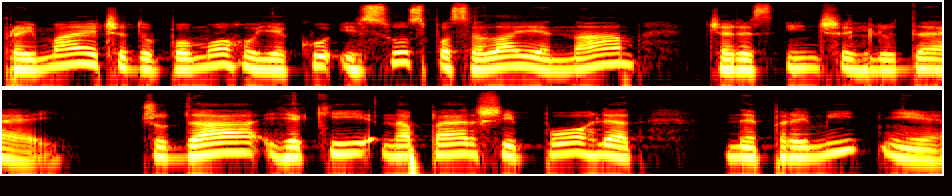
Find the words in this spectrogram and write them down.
приймаючи допомогу, яку Ісус посилає нам через інших людей, чуда, які, на перший погляд, непримітні,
